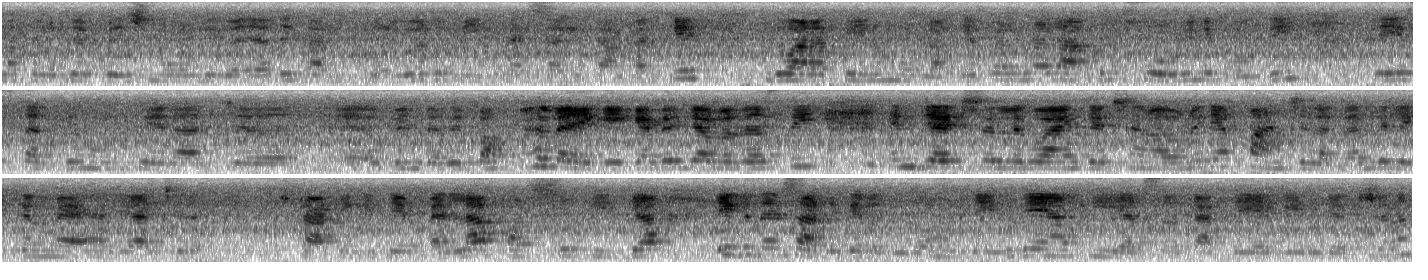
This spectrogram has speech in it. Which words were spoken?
ਮਤਲਬ ਕਿ ਆਪਰੇਸ਼ਨ ਹੋਣ ਦੀ ਵਜ੍ਹਾ ਦੇ ਕਾਰਨ ਥੋੜੀ ਬਹੁਤ ਵੀਕਨੈਸ ਆ ਗਈ ਤਾਂ ਕਰਕੇ ਦੁਬਾਰਾ ਪੇਨ ਹੋਣ ਲੱਗ ਗਿਆ ਪਰ ਮੈਂ ਰਾਤ ਨੂੰ ਸੋ ਵੀ ਨਹੀਂ ਪਾਉਂਦੀ। ਤੇ ਇਸ ਕਰਕੇ ਹੁਣ ਫਿਰ ਅੱਜ ਅਹ, ਦੇ ਪਾਪਾ ਲੈ ਕੇ ਕਹਿੰਦੇ ਜ਼ਬਰਦਸਤੀ ਇੰਜੈਕਸ਼ਨ ਲਗਵਾ ਇੰਜੈਕਸ਼ਨ ਲਾਉਣੇ ਜਾਂ ਪੰਜ ਲੱਗਣਗੇ ਲੇਕਿਨ ਮੈਂ ਹਜੇ ਅੱਜ ਸਟਾਰਟਿੰਗ ਕੀਤੀ। ਹੈ ਪਹਿਲਾ ਪਰਸੋਂ ਤੀਜਾ ਇੱਕ ਦਿਨ ਛੱਡ ਕੇ ਲੱਗੂਗਾ। ਹੁਣ ਦੇਖਦੇ ਹਾਂ ਕੀ ਅਸਰ ਕਰਦੇ ਹੈਗੇ ਇੰਜੈਕਸ਼ਨ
